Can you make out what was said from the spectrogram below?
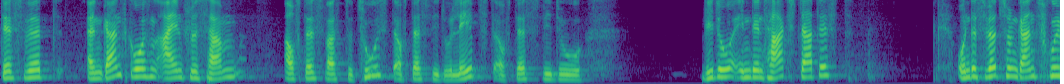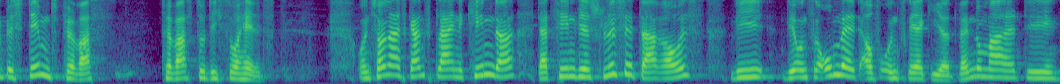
das wird einen ganz großen Einfluss haben auf das, was du tust, auf das, wie du lebst, auf das, wie du, wie du in den Tag startest. Und es wird schon ganz früh bestimmt, für was, für was du dich so hältst. Und schon als ganz kleine Kinder, da ziehen wir Schlüsse daraus, wie, wie unsere Umwelt auf uns reagiert. Wenn du mal die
